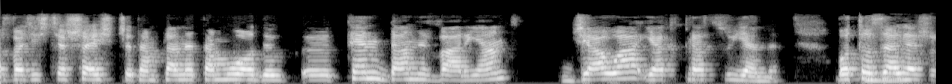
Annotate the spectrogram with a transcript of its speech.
26, czy tam Planeta Młodych, e, ten dany wariant działa, jak pracujemy, bo to mhm. zależy,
